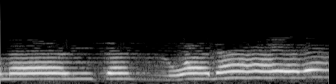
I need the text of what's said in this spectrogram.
هنالك الولاية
